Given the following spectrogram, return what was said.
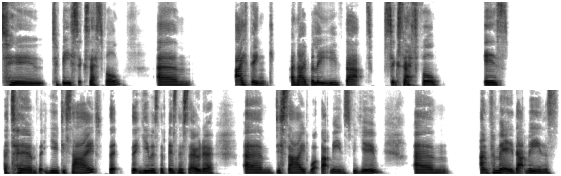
to to be successful. Um, I think and I believe that successful is a term that you decide that that you as the business owner um, decide what that means for you. Um, and for me, that means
